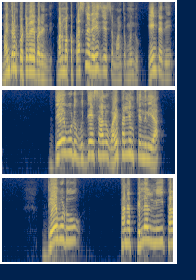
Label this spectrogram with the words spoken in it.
మందిరం కొట్టివేయబడింది. మనం ఒక ప్రశ్న రేజ్ చేసాం అంతకుముందు. ఏంటది? దేవుడి ఉద్దేశాలు వైఫల్యం చెందినయా? దేవుడు తన పిల్లల్ని తన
